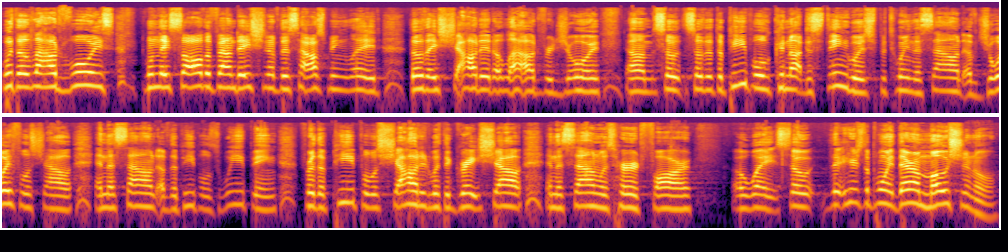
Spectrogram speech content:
with a loud voice when they saw the foundation of this house being laid, though they shouted aloud for joy, um, so, so that the people could not distinguish between the sound of joyful shout and the sound of the people's weeping. For the people shouted with a great shout, and the sound was heard far away. So the, here's the point they're emotional.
